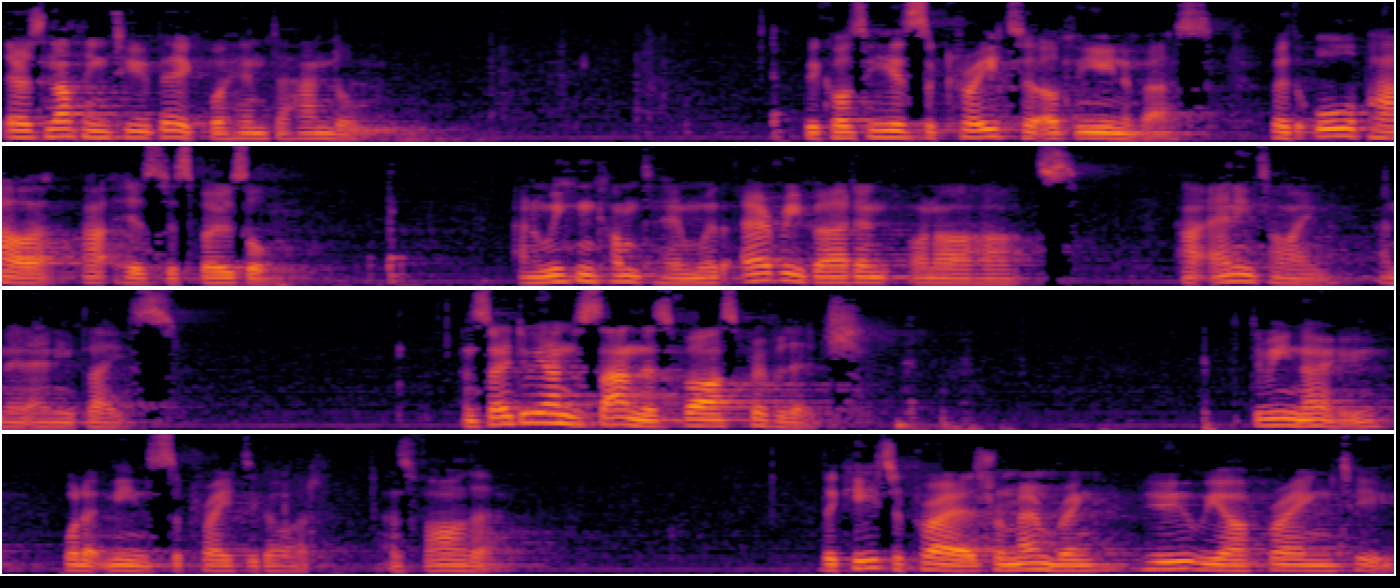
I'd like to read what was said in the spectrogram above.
There is nothing too big for Him to handle because He is the creator of the universe with all power at His disposal. And we can come to Him with every burden on our hearts at any time and in any place. And so, do we understand this vast privilege? Do we know what it means to pray to God as Father? The key to prayer is remembering who we are praying to.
